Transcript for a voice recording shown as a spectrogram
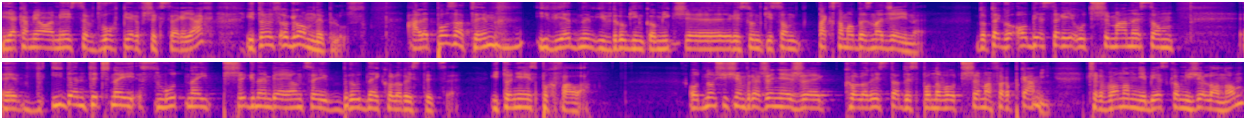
jaka miała miejsce w dwóch pierwszych seriach i to jest ogromny plus. Ale poza tym i w jednym i w drugim komiksie rysunki są tak samo beznadziejne. Do tego obie serie utrzymane są e, w identycznej, smutnej, przygnębiającej, brudnej kolorystyce. I to nie jest pochwała. Odnosi się wrażenie, że kolorysta dysponował trzema farbkami czerwoną, niebieską i zieloną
